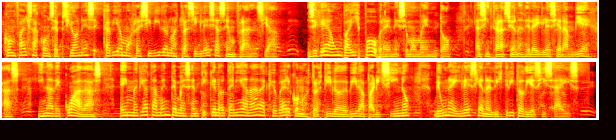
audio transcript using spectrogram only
con falsas concepciones que habíamos recibido en nuestras iglesias en Francia. Llegué a un país pobre en ese momento. Las instalaciones de la iglesia eran viejas, inadecuadas, e inmediatamente me sentí que no tenía nada que ver con nuestro estilo de vida parisino de una iglesia en el distrito 16.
